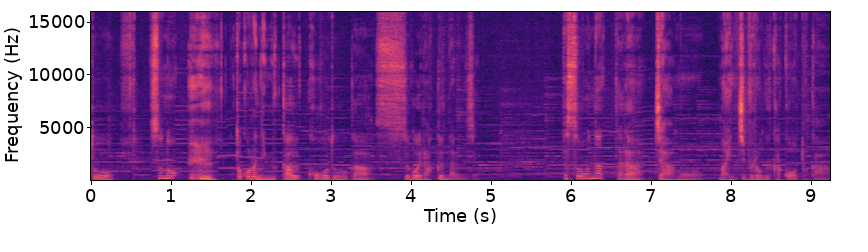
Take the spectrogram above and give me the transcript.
とその ところに向かう行動がすごい楽になるんですよ。そうなったらじゃあもう毎日ブログ書こうとか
